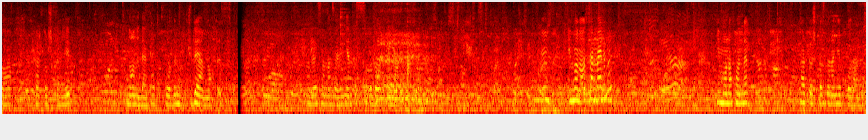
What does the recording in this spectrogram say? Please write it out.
va kartoshkali nonidan tatib ko'rdim judayam yoqdi issiq rosa mazali yana issiq bor kelgan Mm, imona imonaxonni kartoshkasidan ham yeb ko'ramiz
